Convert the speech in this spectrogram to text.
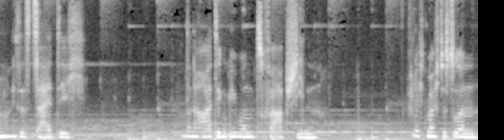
Nun ist es Zeit, dich von deiner heutigen Übung zu verabschieden. Vielleicht möchtest du ein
